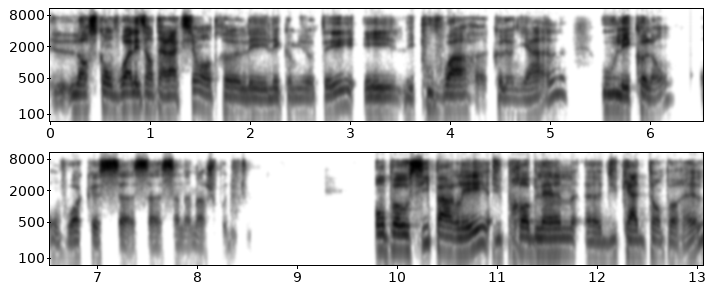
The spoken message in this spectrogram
Lorsqu'on voit les interactions entre les, communautés et les pouvoirs coloniaux ou les colons, on voit que ça, ça, ne marche pas du tout. On peut aussi parler du problème euh, du cadre temporel,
